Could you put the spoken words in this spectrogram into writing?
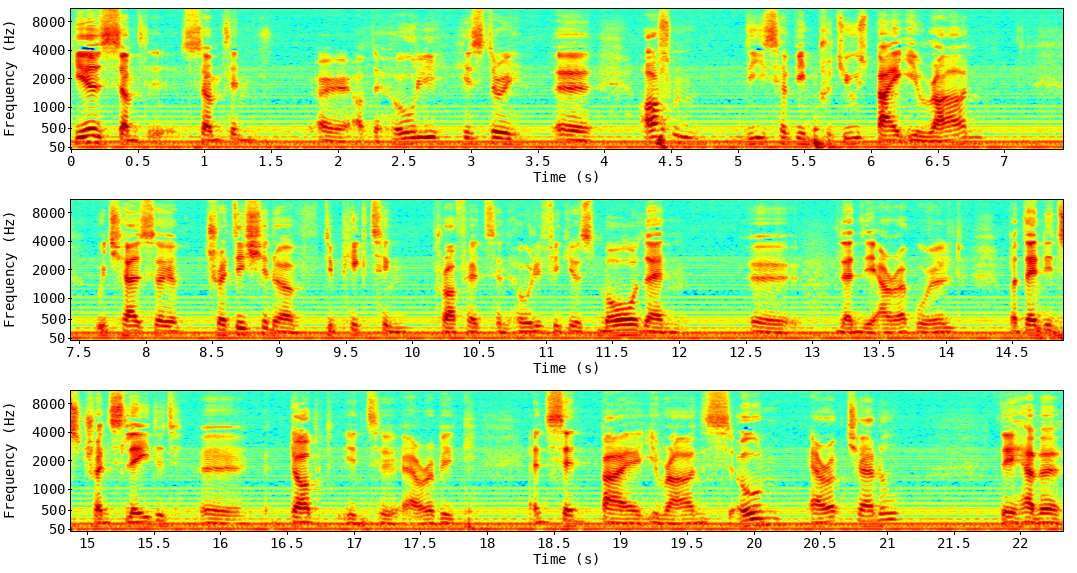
Here's something, something uh, of the holy history. Uh, often these have been produced by Iran, which has a tradition of depicting prophets and holy figures more than uh, than the Arab world, but then it's translated, uh, dubbed into Arabic, and sent by Iran's own Arab channel. They have a,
